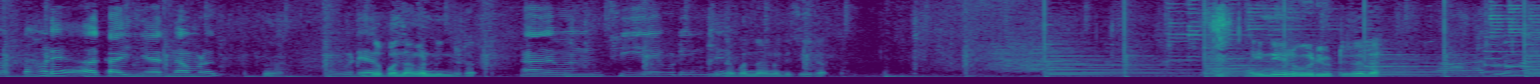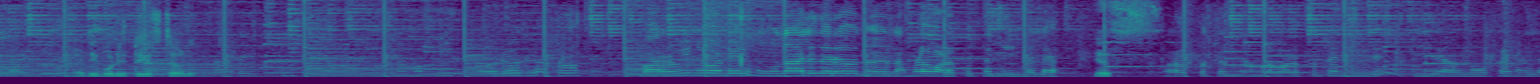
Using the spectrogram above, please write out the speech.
തൊട്ടാവാടി കഴിഞ്ഞ നമ്മൾ ചീര ഇവിടെ ചീര. അതിന്റെ ഒരു വീഡിയോ ഇട്ടില്ലല്ലേ? അടിപൊളി ടേസ്റ്റ് ടേസ്റ്റാണ് ഓരോ ദിവസവും വറവിന് വേണ്ട ഒരു മൂന്നാൽ തരം നമ്മളെ വളപ്പിൽ തന്നെ ഉണ്ടല്ലേ? വളപ്പിൽ തന്നെ നമ്മളെ വളപ്പിൽ തന്നെ ഉണ്ട് ചീര നോക്കാൻ നല്ല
